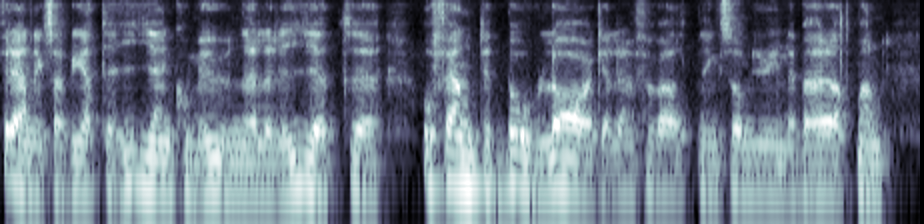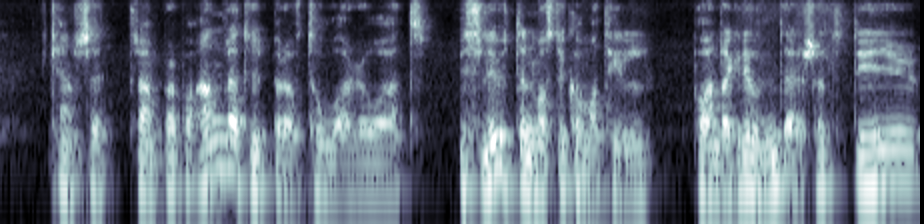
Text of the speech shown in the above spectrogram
förändringsarbete i en kommun eller i ett eh, offentligt bolag eller en förvaltning som ju innebär att man kanske trampar på andra typer av tår och att besluten måste komma till på andra grunder. Så det ju,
